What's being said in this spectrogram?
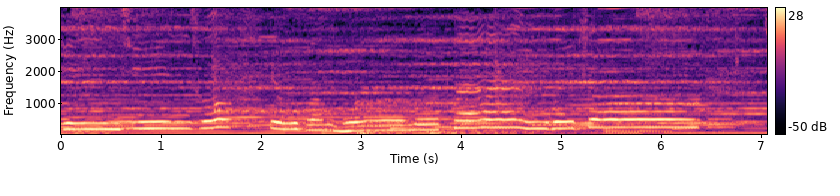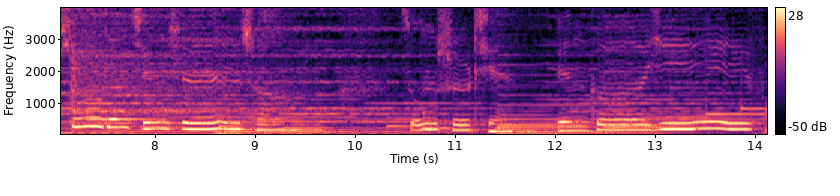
天尽头。流光脉脉盼归舟，书断情却长，纵使天边各一方。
